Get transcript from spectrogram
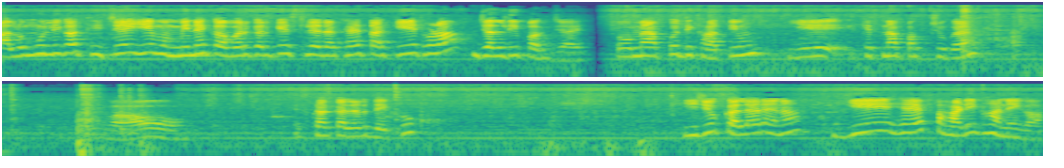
आलू मूली का थीचे ये मम्मी ने कवर करके इसलिए रखा है ताकि ये थोड़ा जल्दी पक जाए। तो मैं आपको दिखाती हूँ, ये कितना पक चुका है। वाओ, इसका कलर देखो। ये जो कलर है ना, ये है पहाड़ी खाने का,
